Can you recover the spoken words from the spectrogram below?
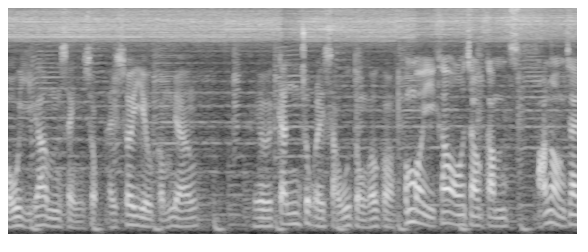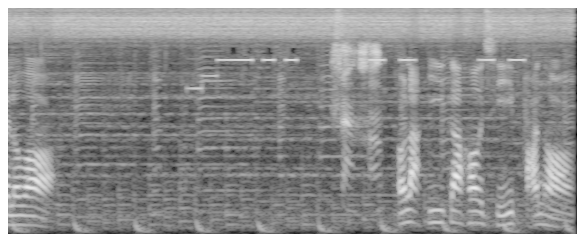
冇而家咁成熟，係需要咁樣。你會跟足你手動嗰個，咁我而家我就撳返航掣咯。返航。好啦，依家開始返航，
